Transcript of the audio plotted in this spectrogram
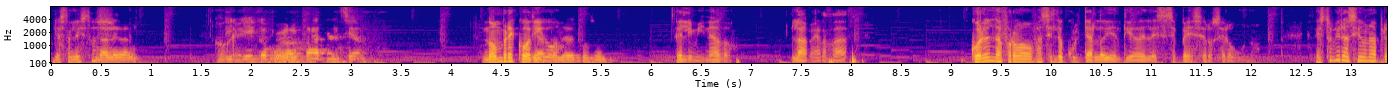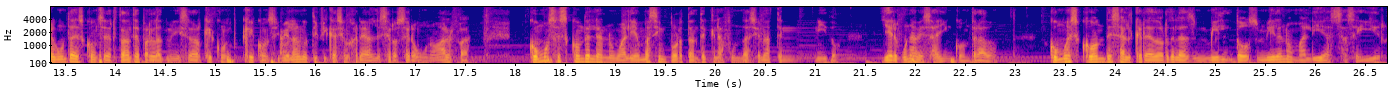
¿Ya están listos? Dale, dale. Ok. Y Jacob, por favor, pon atención. Nombre código. Eliminado. La verdad. ¿Cuál es la forma más fácil de ocultar la identidad del SCP-001? Esto hubiera sido una pregunta desconcertante para el administrador que, con- que concibió la notificación general de 001 Alpha. ¿Cómo se esconde la anomalía más importante que la Fundación ha tenido y alguna vez haya encontrado? ¿Cómo escondes al creador de las mil, 2000 anomalías a seguir?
